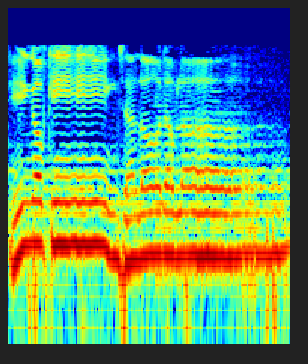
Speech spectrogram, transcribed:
King of kings and Lord of lords.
